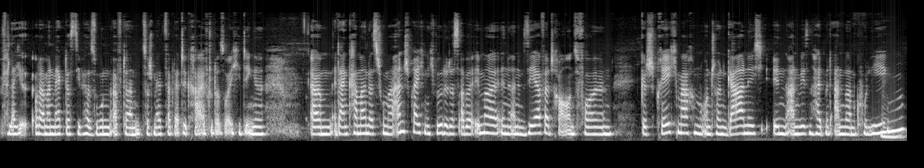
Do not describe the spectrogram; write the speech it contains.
vielleicht, oder man merkt, dass die Person öfter zur Schmerztablette greift oder solche Dinge, ähm, dann kann man das schon mal ansprechen. Ich würde das aber immer in einem sehr vertrauensvollen Gespräch machen und schon gar nicht in Anwesenheit mit anderen Kollegen, mhm.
